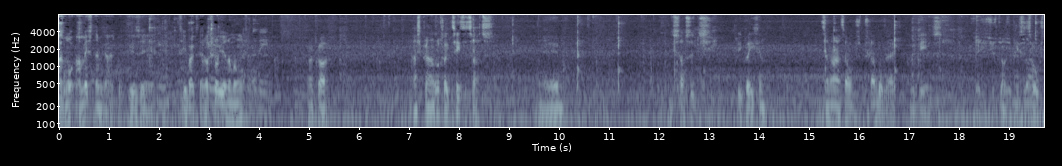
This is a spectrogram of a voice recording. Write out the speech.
I, I missed them guys, but here's uh, tea bags there. I'll show you in a moment. I've got hash brown, looks like tater tots. Um, sausage, free bacon, tomatoes, scrambled egg, and beans. She's just done us a piece of toast.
